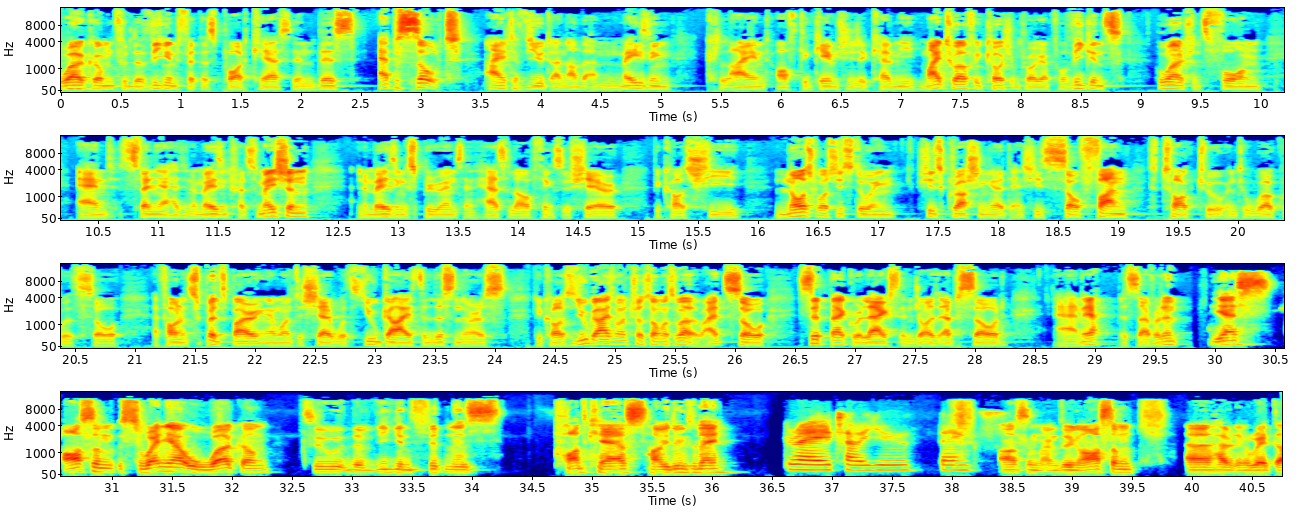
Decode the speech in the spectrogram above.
Welcome to the Vegan Fitness Podcast. In this episode, I interviewed another amazing client of the Game Changer Academy, my 12 week coaching program for vegans who want to transform. And Svenja has an amazing transformation, an amazing experience, and has a lot of things to share because she knows what she's doing, she's crushing it, and she's so fun to talk to and to work with. So I found it super inspiring, and I want to share with you guys, the listeners, because you guys want to transform as well, right? So sit back, relax, enjoy the episode, and yeah, let's dive right in. Yes, awesome. Svenja, welcome to the Vegan Fitness Podcast. How are you doing today? Great. How are you? Thanks. Awesome. I'm doing awesome. Uh, having a great,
